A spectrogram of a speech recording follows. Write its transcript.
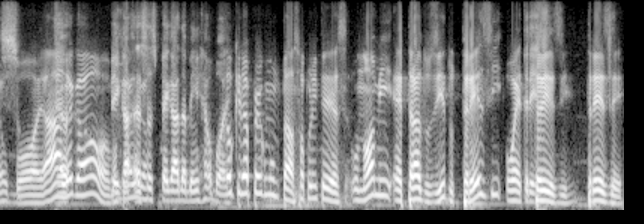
isso. Hellboy. Ah, É, legal. Pega- legal. Essas pegadas bem Hellboy. Eu queria perguntar, só por interesse, o nome é traduzido 13 ou é 13? 13.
